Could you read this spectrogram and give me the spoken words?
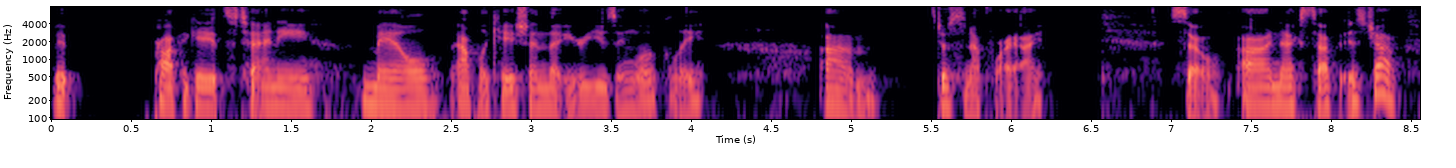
it propagates to any mail application that you're using locally. Um, just an FYI. So uh, next up is Jeff.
